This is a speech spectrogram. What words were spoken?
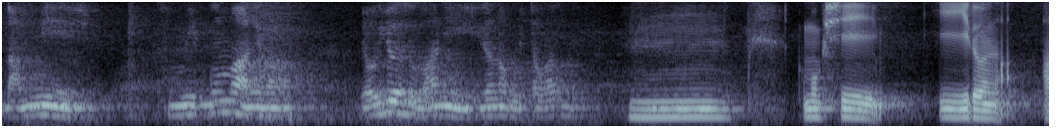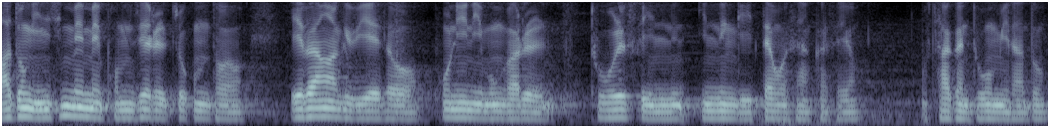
남미, 북미뿐만 아니라 여기저기서 많이 일어나고 있다고 하던데. 음, 그럼 혹시 이 이런 아동 인신매매 범죄를 조금 더 예방하기 위해서 본인이 뭔가를 도울 수 있는, 있는 게 있다고 생각하세요? 뭐 작은 도움이라도?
